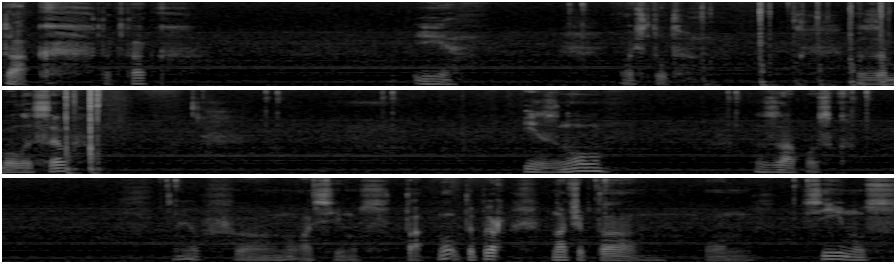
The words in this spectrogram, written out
Так. І ось тут. Забули self. І знову запуск. F, е, ну, а синус. Так, ну тепер начебто он синус.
